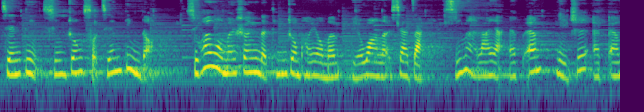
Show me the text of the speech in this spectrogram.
坚定心中所坚定的。喜欢我们声音的听众朋友们，别忘了下载喜马拉雅 FM、荔枝 FM，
